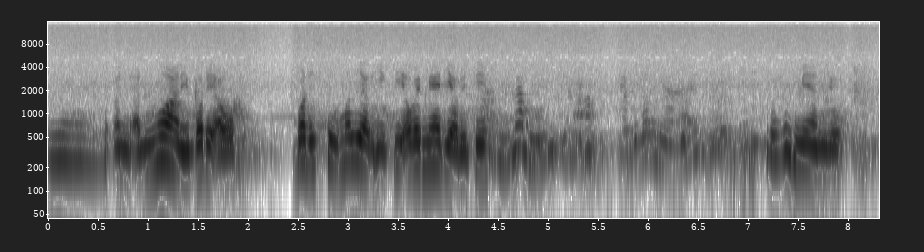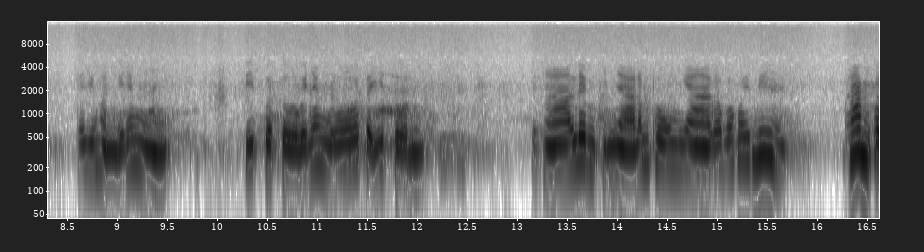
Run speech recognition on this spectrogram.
อืมอันอันงัวนี่บ่ได้เอาบ่ได้ซื้อมาเลี้ยงอีกที่เอาไว้แม่เดียวนี่ติน้ำนี้เจ้าไปบ้างงานโอ้ยแม่นอยู่ แต่อยู่หันก็ยังสิบกว่าตัวก็ยังโอ้แต่อีตนไปหาเล่มกินหญ้าน้ำทงหญ้าก็บ่ค่อยมีห้ามก็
